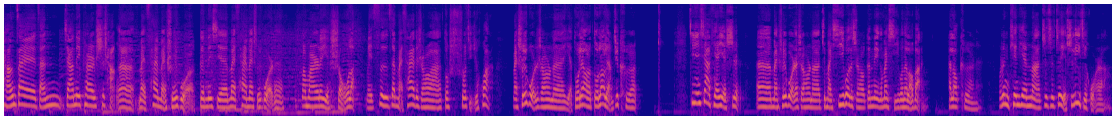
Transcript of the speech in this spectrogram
常在咱家那片市场啊买菜买水果，跟那些卖菜卖水果的，慢慢的也熟了。每次在买菜的时候啊，多说几句话；买水果的时候呢，也多唠多唠两句嗑。今年夏天也是，呃，买水果的时候呢，就买西瓜的时候，跟那个卖西瓜那老板还唠嗑呢。我说你天天呐，这是这也是力气活啊。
